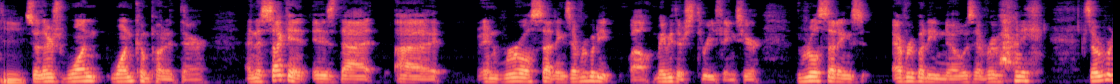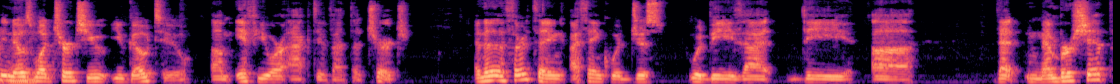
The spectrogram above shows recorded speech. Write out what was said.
Hmm. So there's one one component there. And the second is that uh, in rural settings, everybody well, maybe there's three things here. The rural settings, everybody knows everybody. So everybody right. knows what church you you go to um, if you are active at the church. And then the third thing I think would just would be that the uh, that membership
